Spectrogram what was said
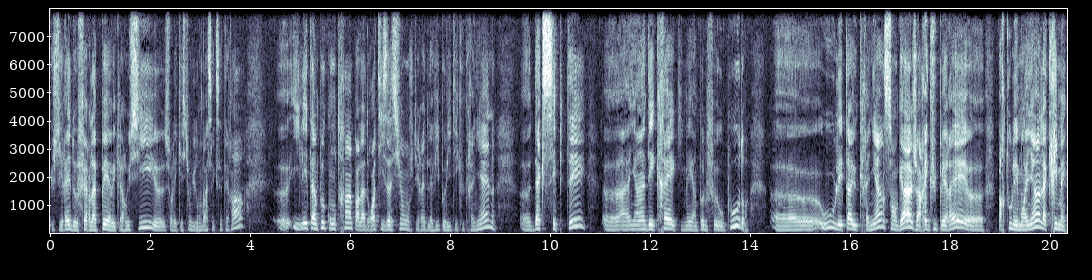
je dirais, de faire la paix avec la Russie, euh, sur les questions du Donbass, etc., il est un peu contraint par la droitisation, je dirais, de la vie politique ukrainienne, d'accepter, il y a un décret qui met un peu le feu aux poudres, euh, où l'État ukrainien s'engage à récupérer euh, par tous les moyens la Crimée.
